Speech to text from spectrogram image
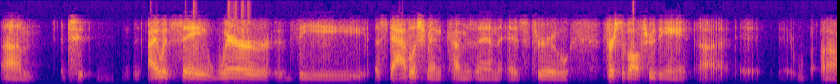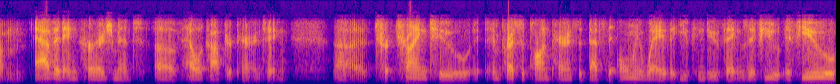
Um, to, I would say where the establishment comes in is through, first of all, through the uh, um, avid encouragement of helicopter parenting, uh, tr- trying to impress upon parents that that's the only way that you can do things. If you if you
